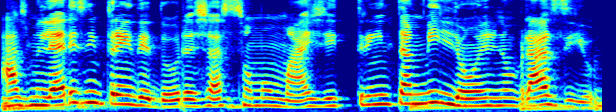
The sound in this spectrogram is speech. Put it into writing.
As mulheres empreendedoras já somam mais de 30 milhões no Brasil.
